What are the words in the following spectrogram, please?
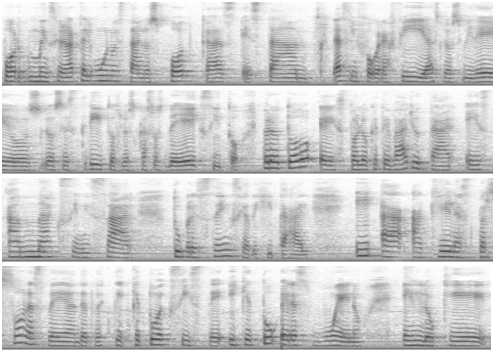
Por mencionarte alguno, están los podcasts, están las infografías, los videos, los escritos, los casos de éxito. Pero todo esto lo que te va a ayudar es a maximizar tu presencia digital y a, que las personas vean de que, tú existes y que tú eres bueno en lo que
